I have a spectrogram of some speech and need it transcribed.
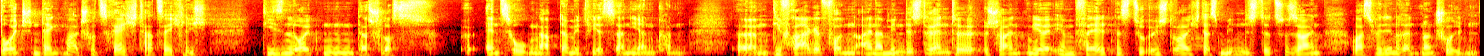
deutschen Denkmalschutzrecht tatsächlich diesen Leuten das Schloss äh, entzogen habe, damit wir es sanieren können. Ähm, die Frage von einer Mindestrente scheint mir im Verhältnis zu Österreich das Mindeste zu sein, was wir den Rentnern schulden.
